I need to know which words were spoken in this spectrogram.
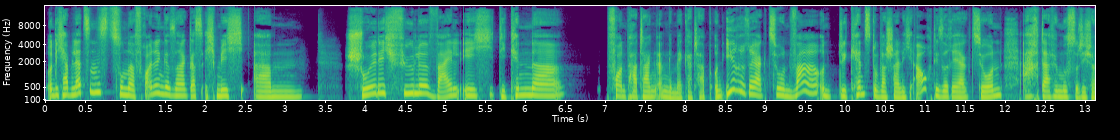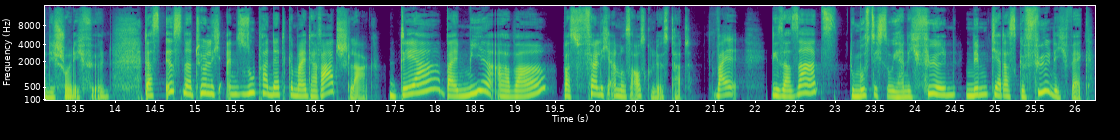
Und ich habe letztens zu einer Freundin gesagt, dass ich mich ähm, schuldig fühle, weil ich die Kinder vor ein paar Tagen angemeckert habe. Und ihre Reaktion war, und die kennst du wahrscheinlich auch, diese Reaktion, ach, dafür musst du dich doch nicht schuldig fühlen. Das ist natürlich ein super nett gemeinter Ratschlag, der bei mir aber was völlig anderes ausgelöst hat. Weil dieser Satz, du musst dich so ja nicht fühlen, nimmt ja das Gefühl nicht weg.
